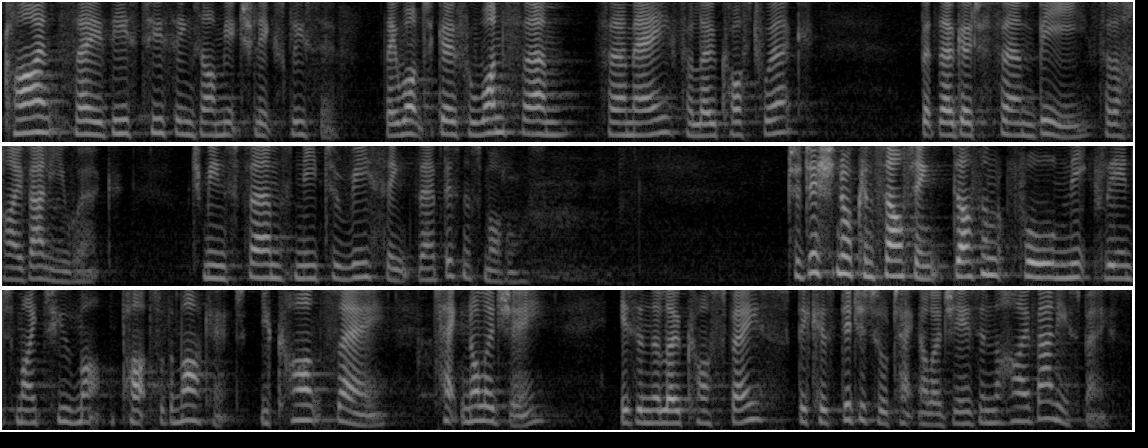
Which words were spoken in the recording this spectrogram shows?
clients say these two things are mutually exclusive. They want to go for one firm, firm A, for low cost work, but they'll go to firm B for the high value work, which means firms need to rethink their business models. Traditional consulting doesn't fall neatly into my two parts of the market. You can't say technology is in the low cost space because digital technology is in the high value space.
